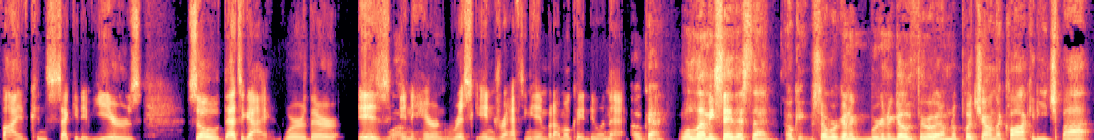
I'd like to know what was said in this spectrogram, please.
five consecutive years. So, that's a guy where there is Wow. inherent risk in drafting him, but I'm okay doing that. Okay. Well, let me say this then. Okay, so we're gonna we're gonna go through it. I'm gonna put you on the clock at each spot.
